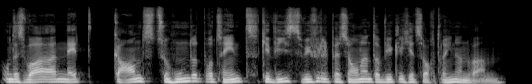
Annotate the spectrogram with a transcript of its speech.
Und es war nicht ganz zu 100 Prozent gewiss, wie viele Personen da wirklich jetzt auch drinnen waren.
